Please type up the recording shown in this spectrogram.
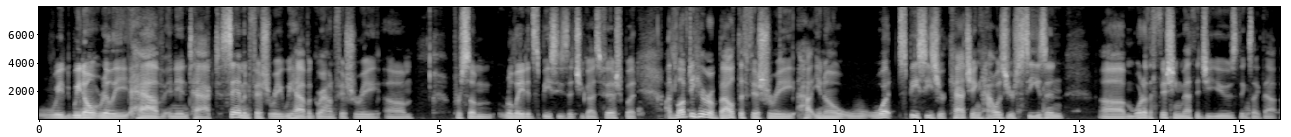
we, we don't really have an intact salmon fishery. We have a ground fishery. Um, for some related species that you guys fish. But I'd love to hear about the fishery. How you know what species you're catching? How is your season? Um, what are the fishing methods you use? Things like that.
